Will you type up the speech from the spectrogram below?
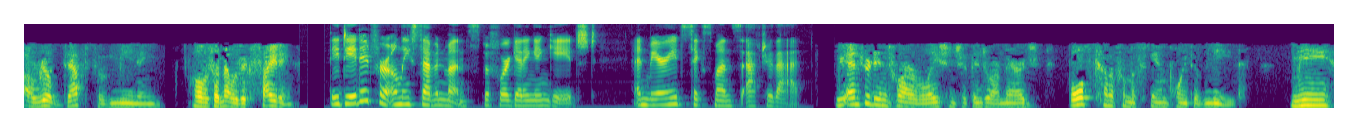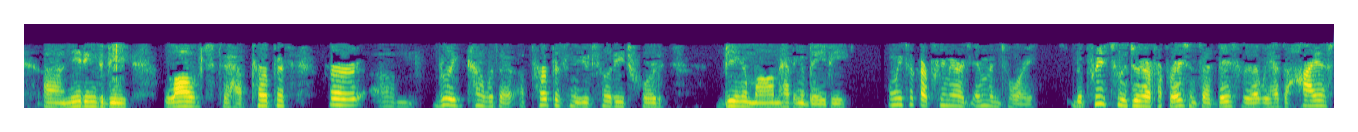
a real depth of meaning. All of a sudden that was exciting. They dated for only seven months before getting engaged and married six months after that. We entered into our relationship, into our marriage, both kind of from a standpoint of need. Me uh, needing to be loved, to have purpose, her um, really kind of with a, a purpose and a utility toward being a mom, having a baby. When we took our pre-marriage inventory, the priest who was doing our preparation said basically that we had the highest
